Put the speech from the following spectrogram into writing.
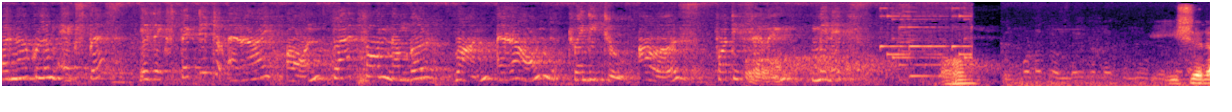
Ernakulam Express is expected to arrive on platform number 1 around 22 hours 47 minutes. Oh. ഈശ്വര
